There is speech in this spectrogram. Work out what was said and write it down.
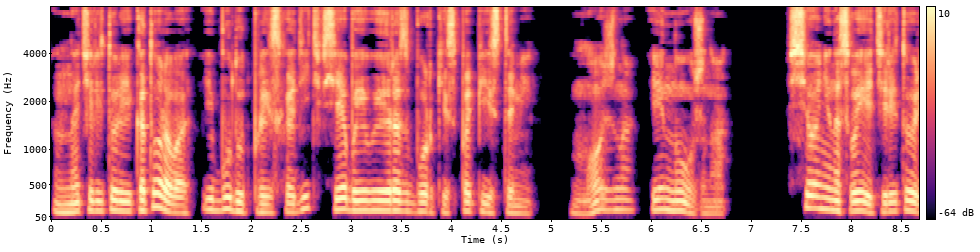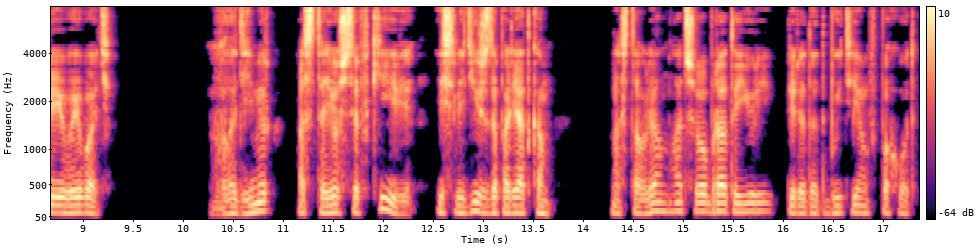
на территории которого и будут происходить все боевые разборки с попистами. Можно и нужно. Все они на своей территории воевать. Владимир, остаешься в Киеве и следишь за порядком, наставлял младшего брата Юрий перед отбытием в поход.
